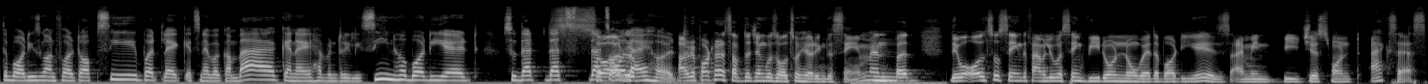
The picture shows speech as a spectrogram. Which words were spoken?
the body's gone for autopsy, but like it's never come back, and I haven't really seen her body yet. So that that's that's So all rep- I heard. Our reporter at Safdarjung was also hearing the same, and but they were also saying the family was saying we don't know where the body is. I mean, we just want access,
